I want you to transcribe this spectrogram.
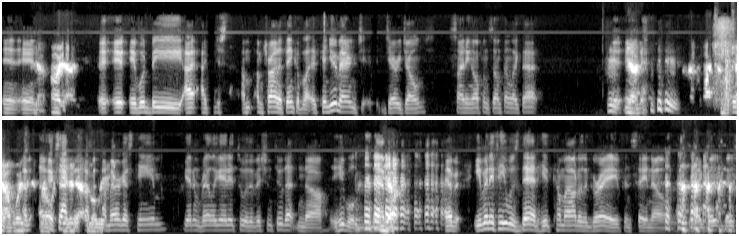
and, and Yeah. Oh yeah. it, it, it would be. I, I just I'm I'm trying to think of like, can you imagine J- Jerry Jones signing off on something like that? Hmm. Yeah. and- the Cowboys exactly. out of the America's team getting relegated to a Division Two. That no, he will never, ever. Even if he was dead, he'd come out of the grave and say no. Like, there, there's,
